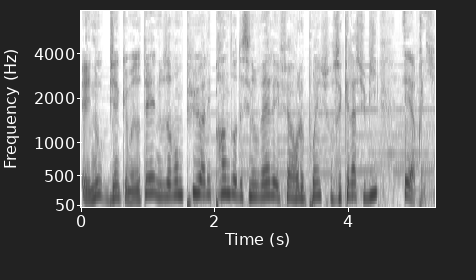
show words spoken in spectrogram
Et nous, bien que menottés, nous avons pu aller prendre de ses nouvelles et faire le point sur ce qu'elle a subi et appris.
